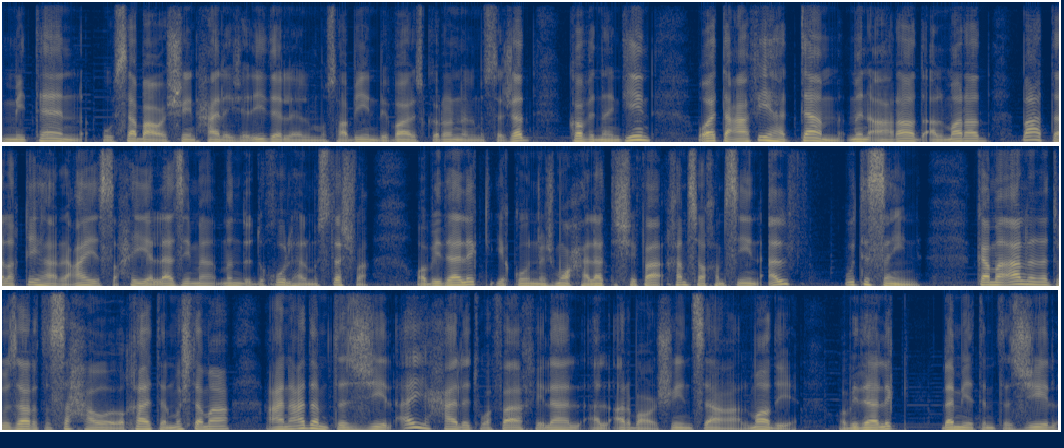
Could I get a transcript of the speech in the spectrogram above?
227 حالة جديدة للمصابين بفيروس كورونا المستجد كوفيد 19 وتعافيها التام من أعراض المرض بعد تلقيها الرعاية الصحية اللازمة منذ دخولها المستشفى وبذلك يكون مجموع حالات الشفاء 55090 كما أعلنت وزارة الصحة ووقاية المجتمع عن عدم تسجيل أي حالة وفاة خلال ال 24 ساعة الماضية وبذلك لم يتم تسجيل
